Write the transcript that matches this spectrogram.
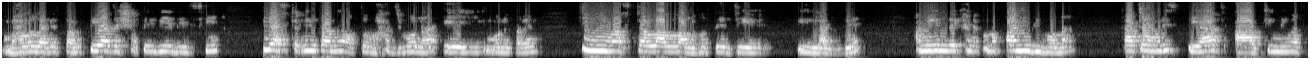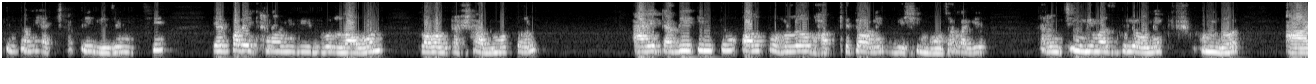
ভালো লাগে। তো আমি পেঁয়াজের সাথে দিয়ে দিয়েছি। পেঁয়াজটা কিন্তু আমি অত ভাজবো না, এই মনে করেন চিংড়ি মাছটা লাল লাল হতে যে ই লাগবে, আমি কিন্তু এখানে কোনো পানি দিব না। কাঁচামরিচ, পেঁয়াজ আর চিংড়ি মাছ কিন্তু আমি একসাথেই ভেজে নিচ্ছি। এরপরে এখানে আমি দিয়ে দিব লবণ, লবণটা স্বাদ মতন। আর এটা দিয়ে কিন্তু অল্প হলেও ভাত খেতে অনেক বেশি মজা লাগে, কারণ চিংড়ি মাছগুলো অনেক সুন্দর। আর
